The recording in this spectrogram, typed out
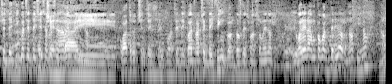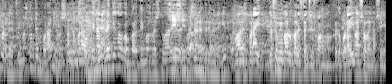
85, 86 aproximadamente. Mino. 84, 85. 84, 85, entonces más o menos. eh, Igual era un poco anterior, ¿no, Tino? No, porque fuimos contemporáneos. Contemporáneos, Sporting ¿eh? Atlético compartimos vestuario y después en el primer equipo. No, es por ahí. Yo soy muy malo para los fechos, Juan, pero por ahí más o menos, sí.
